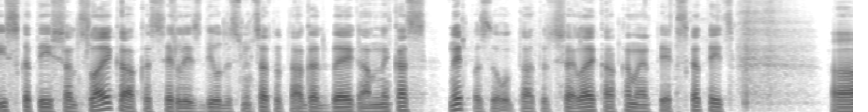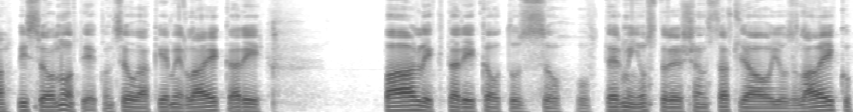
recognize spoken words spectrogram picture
izskatīšanas laikā, kas ir līdz 24. gada beigām, nekas nepazūd. Tātad šai laikā, kamēr tiek skatīts, viss vēl notiek un cilvēkiem ir laika arī uh, pārlikt arī kaut uz, termiņu uzturēšanas atļauju, uz laiku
